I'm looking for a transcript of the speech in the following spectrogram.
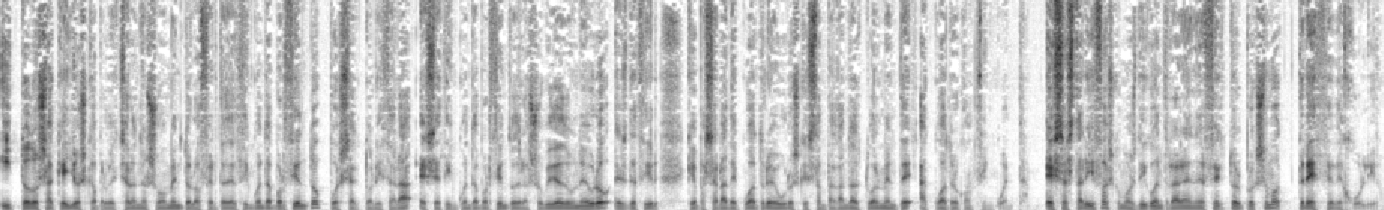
y todos aquellos que aprovecharon en su momento la oferta del 50%, pues se actualizará ese 50% de la subida de un euro, es decir, que pasará de 4 euros que están pagando actualmente a 4,50. Esas tarifas, como os digo, entrarán en efecto el próximo 13 de julio.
